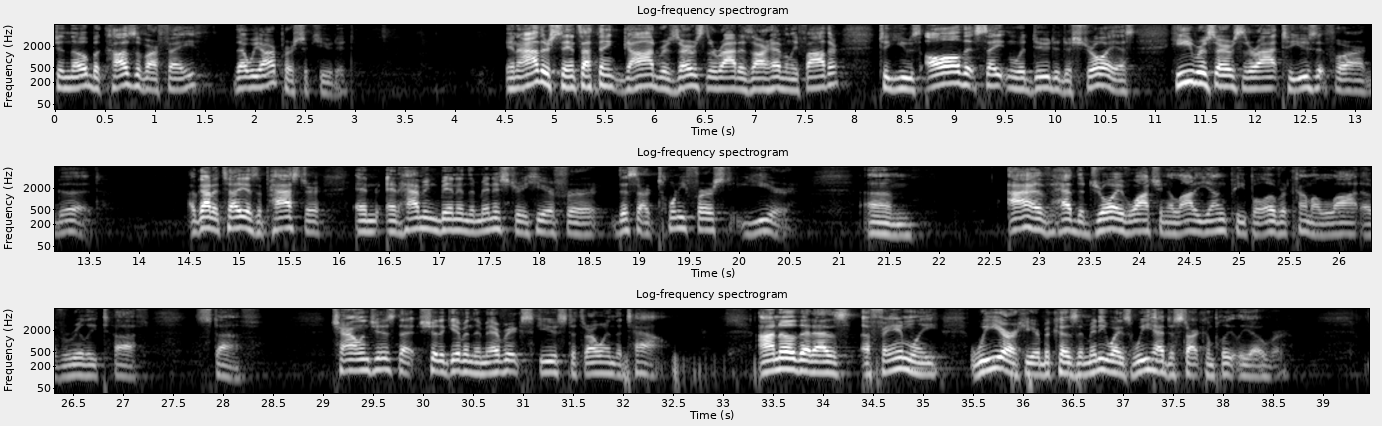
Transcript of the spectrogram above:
though, because of our faith, that we are persecuted. In either sense, I think God reserves the right as our Heavenly Father to use all that Satan would do to destroy us. He reserves the right to use it for our good. I've got to tell you, as a pastor, and, and having been in the ministry here for this our 21st year, um, I have had the joy of watching a lot of young people overcome a lot of really tough stuff. Challenges that should have given them every excuse to throw in the towel. I know that as a family, we are here because in many ways we had to start completely over.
